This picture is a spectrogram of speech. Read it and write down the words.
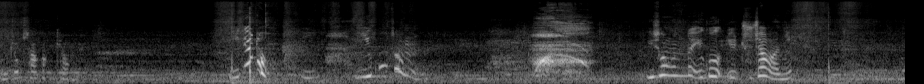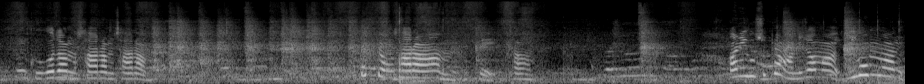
왼쪽 사각형 이게 더 이, 이거잖아 이상한데 이거 이 주작 아니? 응 그거잖아 사람 사람 수평 사람 오케이 다음 아니 이거 수평 아니잖아 이것만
